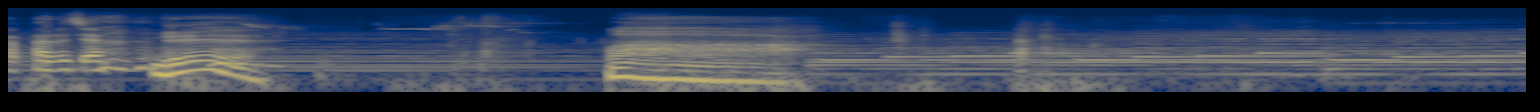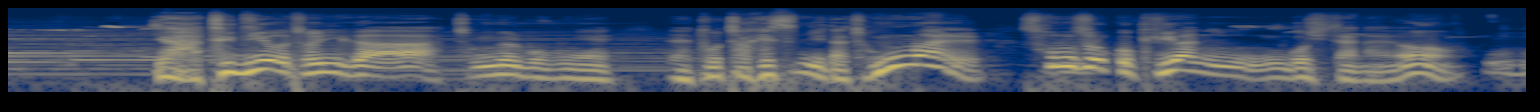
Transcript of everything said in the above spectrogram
가파르죠? 네. 와. 야, 드디어 저희가 정멸보궁에 도착했습니다. 정말 성스럽고 귀한 곳이잖아요. 네.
